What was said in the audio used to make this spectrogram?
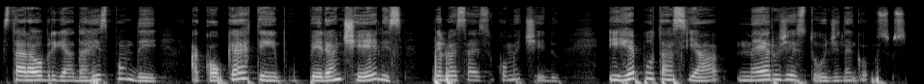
estará obrigado a responder a qualquer tempo perante eles pelo excesso cometido e reputar-se-á mero gestor de negócios.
